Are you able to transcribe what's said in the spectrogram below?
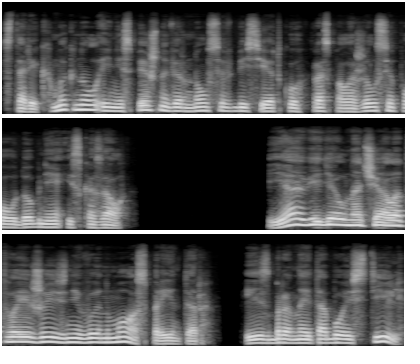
Старик хмыкнул и неспешно вернулся в беседку, расположился поудобнее и сказал. «Я видел начало твоей жизни в Инмо, спринтер. Избранный тобой стиль,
